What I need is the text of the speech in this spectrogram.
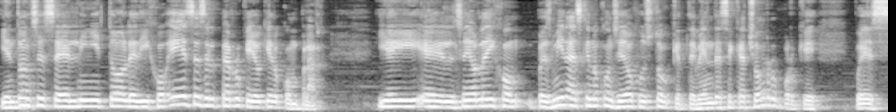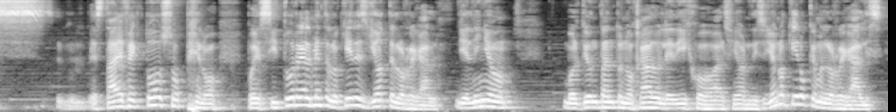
Y entonces el niñito le dijo, ese es el perro que yo quiero comprar. Y el señor le dijo, pues mira, es que no considero justo que te venda ese cachorro porque pues está defectuoso, pero pues si tú realmente lo quieres, yo te lo regalo. Y el niño volteó un tanto enojado y le dijo al señor, dice, yo no quiero que me lo regales.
